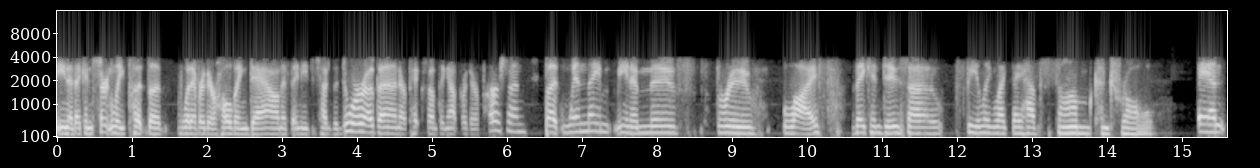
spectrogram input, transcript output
you know, they can certainly put the, whatever they're holding down if they need to tug the door open or pick something up for their person. But when they, you know, move through life, they can do so feeling like they have some control. And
